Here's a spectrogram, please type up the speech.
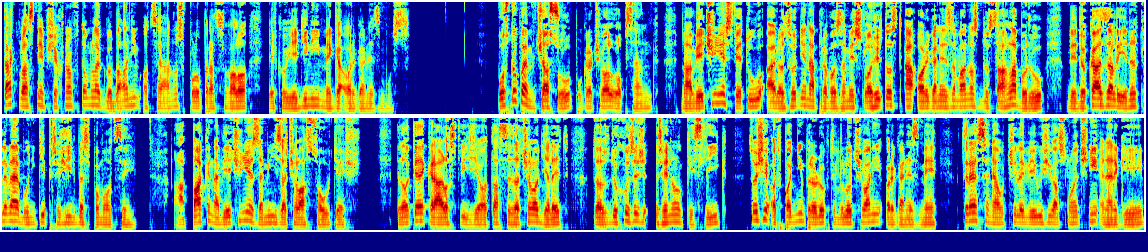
Tak vlastně všechno v tomhle globálním oceánu spolupracovalo jako jediný megaorganismus. Postupem času, pokračoval Lobsang, na většině světů a rozhodně na prvozemi složitost a organizovanost dosáhla bodu, kdy dokázaly jednotlivé buňky přežít bez pomoci. A pak na většině zemí začala soutěž. Velké království života se začalo dělit, do vzduchu se řinul kyslík, což je odpadní produkt vylučovaný organismy, které se naučily využívat sluneční energii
